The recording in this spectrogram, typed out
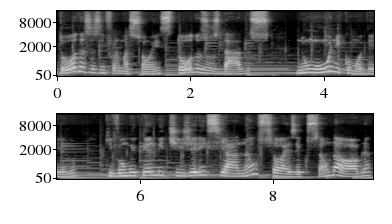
todas as informações, todos os dados num único modelo que vão me permitir gerenciar não só a execução da obra,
